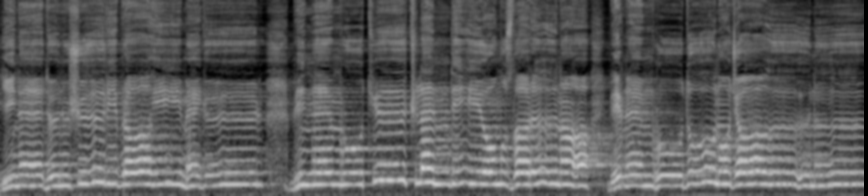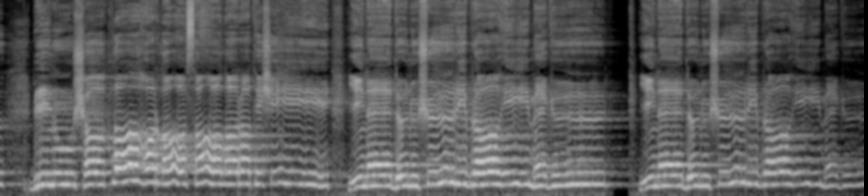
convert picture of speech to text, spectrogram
Yine dönüşür İbrahim'e gül. Bin Nemrut yüklendi omuzlarına Bir Nemrud'un ocağını Bin uşakla harlasalar ateşi Yine dönüşür İbrahim'e gül. Yine dönüşür İbrahim'e gül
